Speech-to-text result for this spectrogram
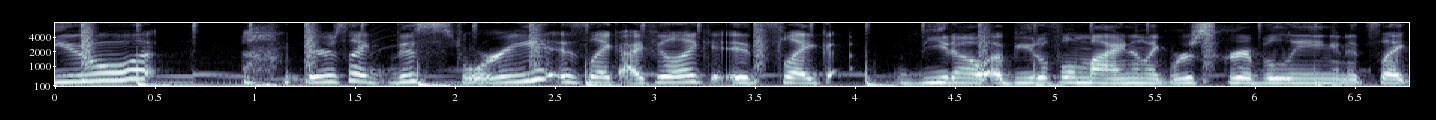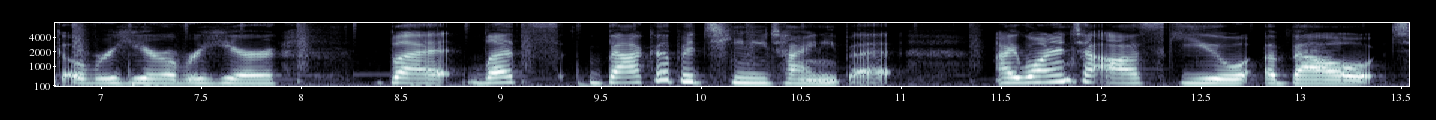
You, there's like this story is like, I feel like it's like, you know, a beautiful mind and like we're scribbling and it's like over here, over here. But let's back up a teeny tiny bit. I wanted to ask you about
